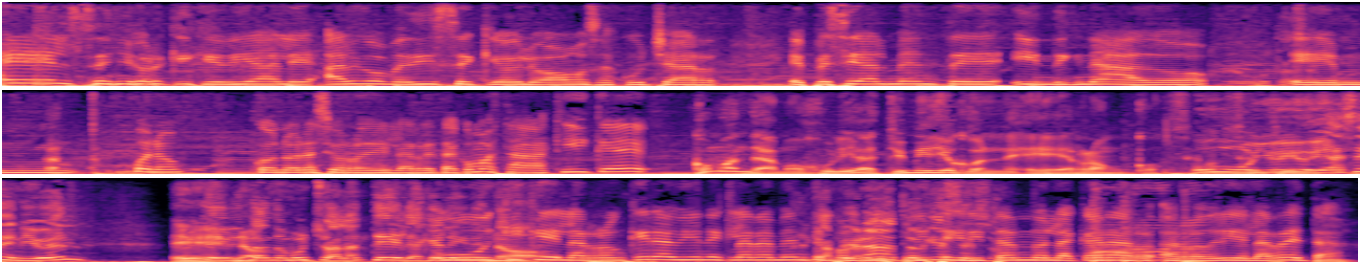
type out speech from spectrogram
El señor Quique Viale, algo me dice que hoy lo vamos a escuchar especialmente indignado. Em, bueno, con Horacio Rodríguez Larreta. ¿Cómo estás, Quique? ¿Cómo andamos, Julia? Estoy medio con eh, ronco. Uy, uy, uy, ¿a ese nivel? Eh, Estoy no. gritando mucho a la tele. acá Uy, le- no. Quique, la ronquera viene claramente porque le campeonato, ¿qué estuviste es gritando en la cara a, a Rodríguez Larreta.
